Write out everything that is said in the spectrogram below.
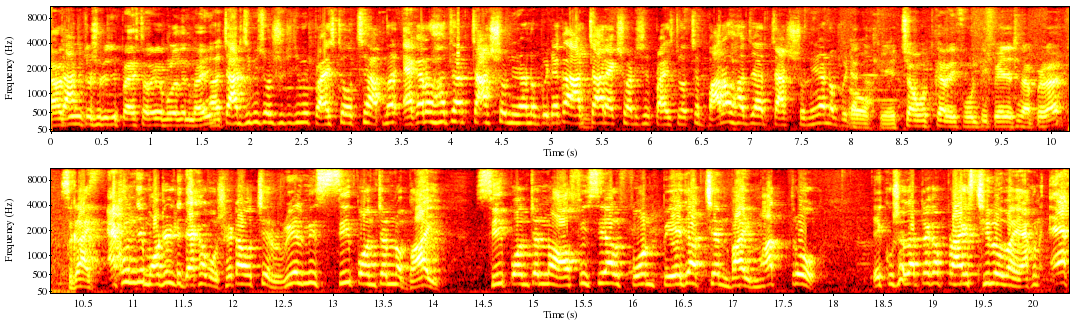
চার জিবি চৌষট্টি জিবি প্রাইসটা আমাকে বলে দেন ভাই। চার জিবি চৌষট্টি জিবি প্রাইসটা হচ্ছে আপনার এগারো হাজার চারশো নিরানব্বই টাকা আর চার একশো আঠাশের প্রাইসটা হচ্ছে বারো হাজার চারশো নিরানব্বই টাকা। ওকে চমৎকার এই ফোনটি পেয়ে যাচ্ছেন আপনারা। গাইস এখন যে মডেলটি দেখাবো সেটা হচ্ছে রিয়েলমি সি পঞ্চান্ন ভাই। সি পঞ্চান্ন অফিসিয়াল ফোন পেয়ে যাচ্ছেন ভাই মাত্র একুশ হাজার টাকা প্রাইস ছিল ভাই। এখন এক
